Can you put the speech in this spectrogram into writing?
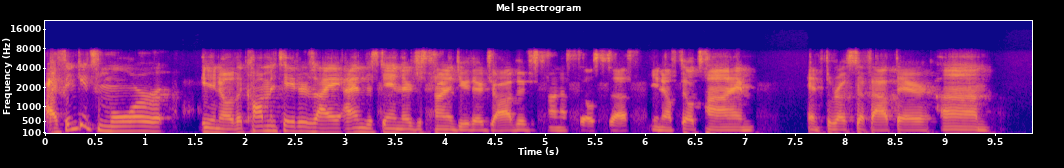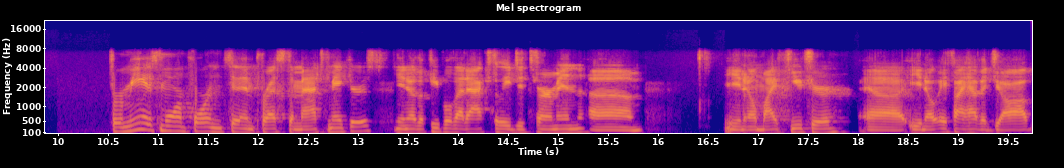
I think it's more you know the commentators i i understand they're just trying to do their job they're just trying to fill stuff you know fill time and throw stuff out there um for me, it's more important to impress the matchmakers, you know, the people that actually determine, um, you know, my future, uh, you know, if I have a job,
